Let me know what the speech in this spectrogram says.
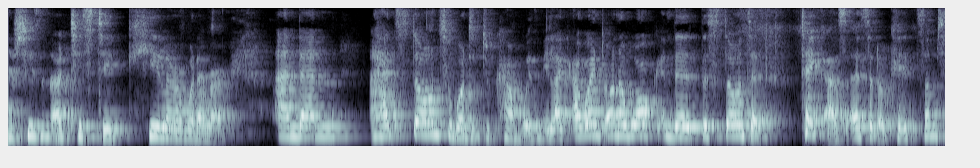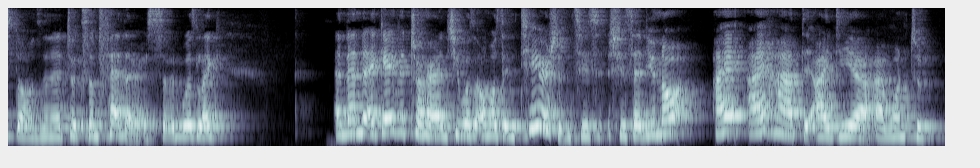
yeah she's an artistic healer or whatever. And then I had stones who wanted to come with me. Like I went on a walk and the, the stones said, take us. I said, okay, some stones. And I took some feathers. So it was like and then I gave it to her, and she was almost in tears. And she, she said, "You know, I I had the idea I want to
